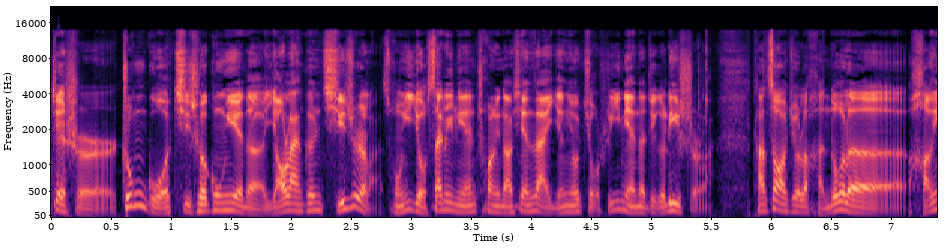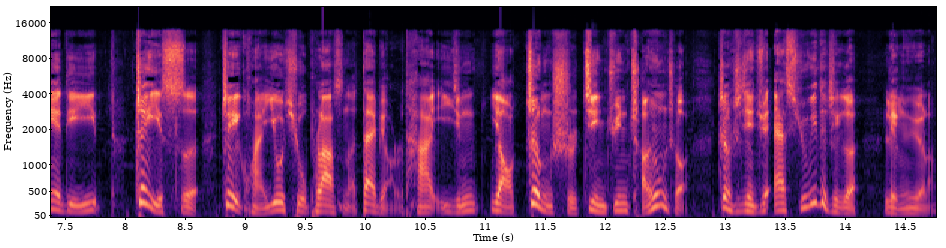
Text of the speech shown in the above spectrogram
这是中国汽车工业的摇篮跟旗帜了。从一九三零年创立到现在，已经有九十一年的这个历史了。它造就了很多的行业第一。这一次这款 U75 Plus 呢，代表着它已经要正式进军乘用车，正式进军 SUV 的这个领域了。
